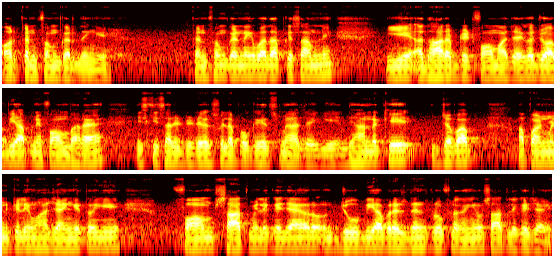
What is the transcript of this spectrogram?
और कंफर्म कर देंगे। कंफर्म करने के बाद आपके सामने ये आधार अपडेट फॉर्म आ जाएगा, जो अभी आपने फॉर्म भरा है। इसकी सारी डिटेल्स फिलअप होकर इसमें आ जाएगी। ध्यान रखिए, जब आप अपॉइंटमेंट के लिए वहाँ जाएँगे तो ये फॉर्म साथ में लेके जाएँ और जो भी आप रेजिडेंस प्रूफ लगाएँगे, वो साथ लेके जाएँ।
